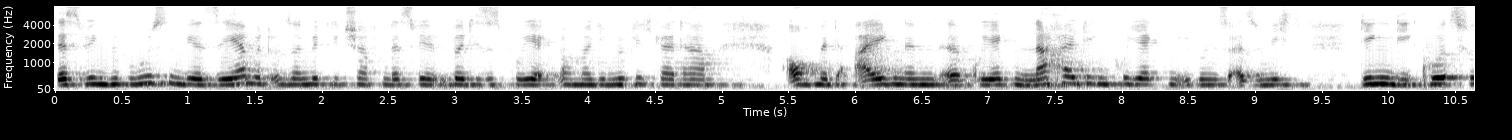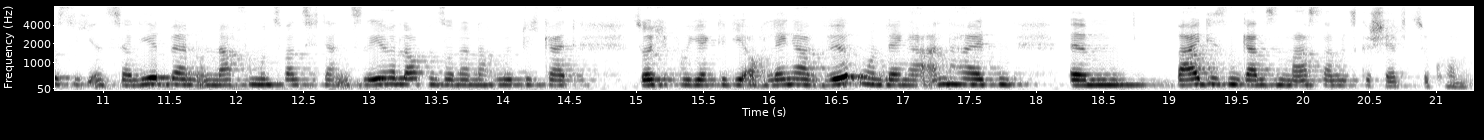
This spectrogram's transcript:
Deswegen begrüßen wir sehr mit unseren Mitgliedschaften, dass wir über dieses Projekt nochmal die Möglichkeit haben, auch mit eigenen äh, Projekten, nachhaltigen Projekten, übrigens also nicht Dingen, die kurzfristig installiert werden und nach 25 dann ins Leere laufen, sondern nach Möglichkeit solche Projekte, die auch länger wirken und länger anhalten, ähm, bei diesen ganzen Maßnahmen ins Geschäft zu kommen.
